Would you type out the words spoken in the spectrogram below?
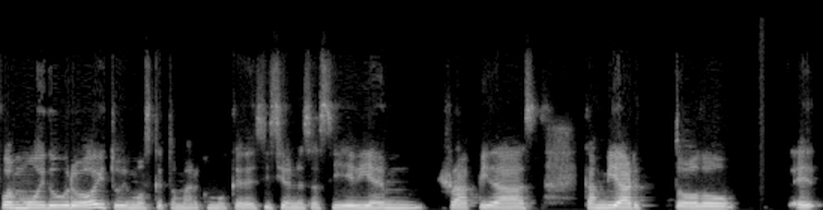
fue muy duro y tuvimos que tomar como que decisiones así bien rápidas, cambiar todo, eh,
